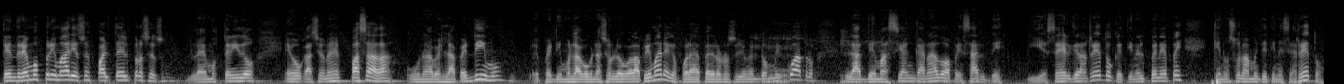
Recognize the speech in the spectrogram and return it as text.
tendremos primaria, eso es parte del proceso. La hemos tenido en ocasiones pasadas. Una vez la perdimos, eh, perdimos la gobernación luego la primaria, que fue la de Pedro Rosselló en el 2004. Las demás se han ganado a pesar de. Y ese es el gran reto que tiene el PNP, que no solamente tiene ese reto.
